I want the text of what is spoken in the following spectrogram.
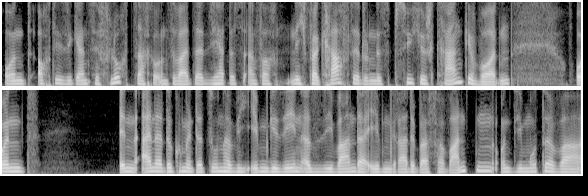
und auch diese ganze Fluchtsache und so weiter. Sie hat das einfach nicht verkraftet und ist psychisch krank geworden. Und in einer Dokumentation habe ich eben gesehen, also sie waren da eben gerade bei Verwandten und die Mutter war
